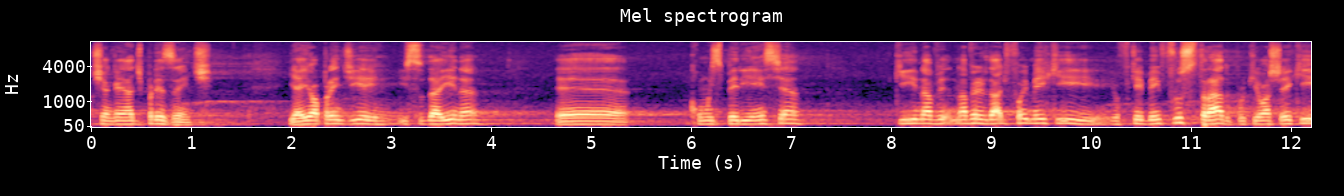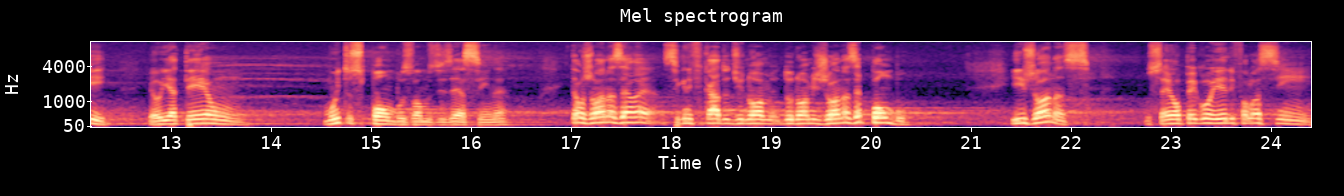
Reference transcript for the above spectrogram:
tinha ganhado de presente. E aí eu aprendi isso daí, né? é, com experiência que na, na verdade foi meio que eu fiquei bem frustrado porque eu achei que eu ia ter um, muitos pombos, vamos dizer assim, né? Então Jonas é significado de nome, do nome Jonas é pombo. E Jonas, o Senhor pegou ele e falou assim:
